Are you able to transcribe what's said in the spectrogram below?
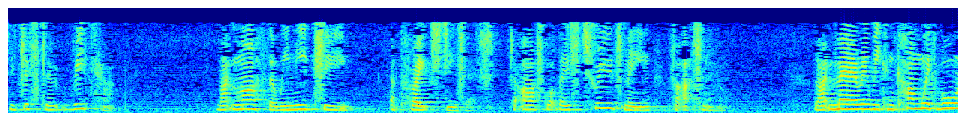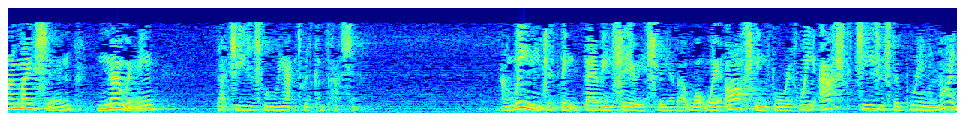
So, just to recap, like Martha, we need to approach Jesus to ask what those truths mean for us now. Like Mary, we can come with raw emotion, knowing that Jesus will react with compassion. And we need to think very seriously about what we're asking for if we ask Jesus to bring life.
